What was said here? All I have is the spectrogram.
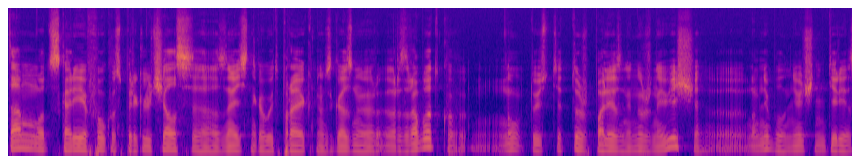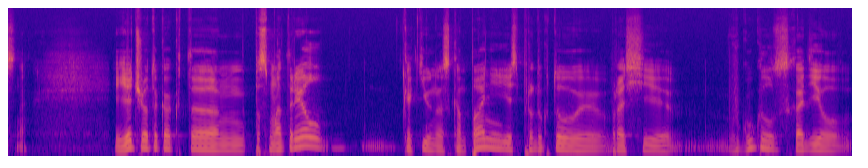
там вот скорее фокус переключался, знаете, на какую-то проектную сгазную разработку. Ну, то есть это тоже полезные, нужные вещи, э, но мне было не очень интересно. Я что-то как-то посмотрел, какие у нас компании есть продуктовые в России. В Google сходил,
